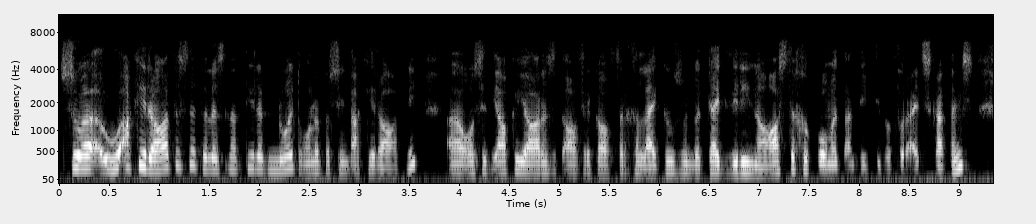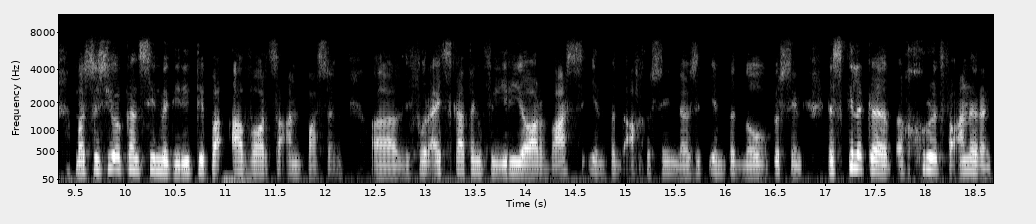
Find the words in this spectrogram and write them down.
So hoe akkuraat is dit? Hulle is natuurlik nooit 100% akkuraat nie. Uh, ons het elke jaar in Suid-Afrika vergelykings om te kyk wie die naaste gekom het aan die tipe vooruitskattinge. Maar soos jy ook kan sien met hierdie tipe afwaartse aanpassing, uh die vooruitskatting vir hierdie jaar was 1.8%, nou is dit 1.0%. Dis skielik 'n groot verandering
